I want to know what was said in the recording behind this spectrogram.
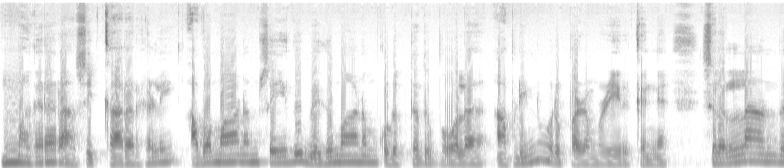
மகர ராசிக்காரர்களை அவமானம் செய்து வெகுமானம் கொடுத்தது போல அப்படின்னு ஒரு பழமொழி இருக்குங்க. சிலர்லாம் அந்த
